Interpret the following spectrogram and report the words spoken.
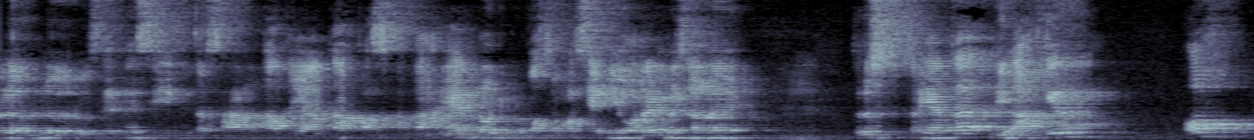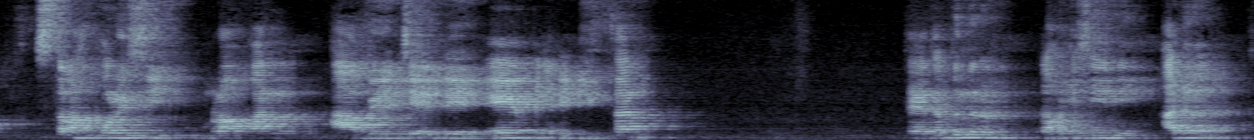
bla bla dosennya sih tersangka ternyata pas KKN lo diperkosa sama seniornya misalnya terus ternyata di akhir oh setelah polisi melakukan A B C D E penyelidikan ternyata bener namanya sih ini ada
